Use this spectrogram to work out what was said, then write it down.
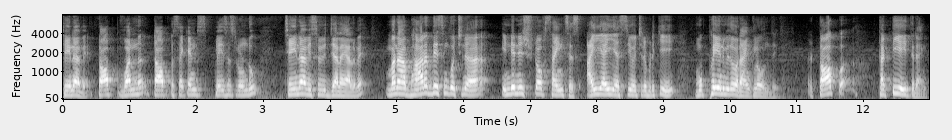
చైనావే top one top second places రెండు చైనా విశ్వవిద్యాలయాలవే. మన భారతదేశంకి వచ్చిన Indian Institute of Sciences IISc వచ్చినప్పటికీ ముప్పై ఎనిమిదవ ర్యాంక్లో ఉంది. టాప్ థర్టీ ఎయిత్ ర్యాంక్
